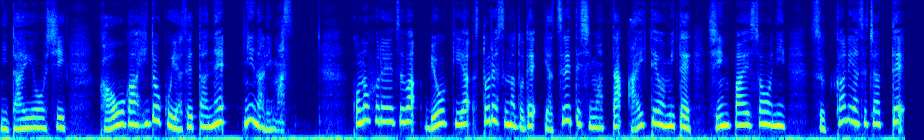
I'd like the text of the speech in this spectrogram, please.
に対応し顔がひどく痩せたねになりますこのフレーズは病気やストレスなどでやつれてしまった相手を見て心配そうにすっかり痩せちゃって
